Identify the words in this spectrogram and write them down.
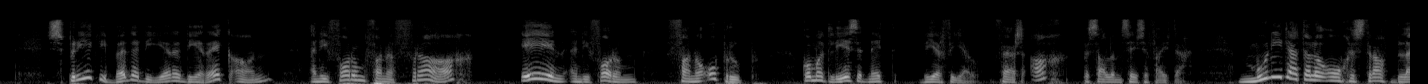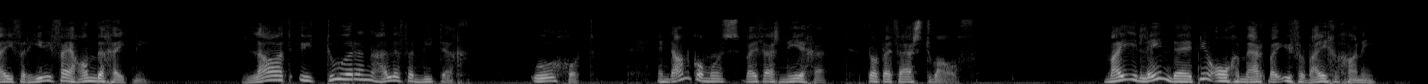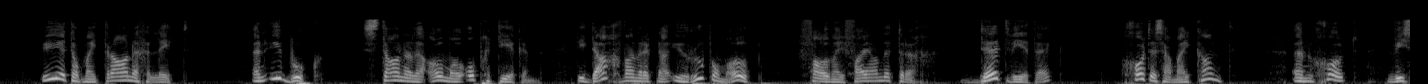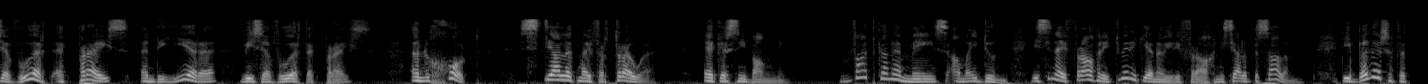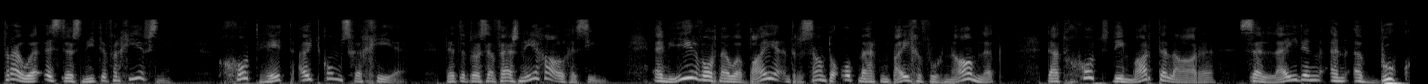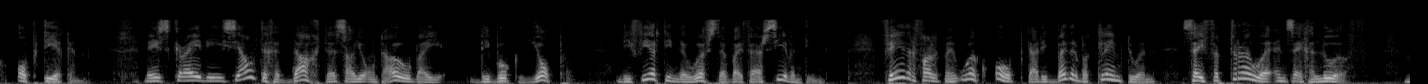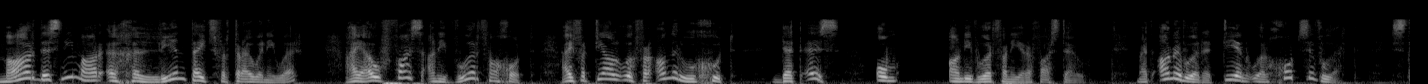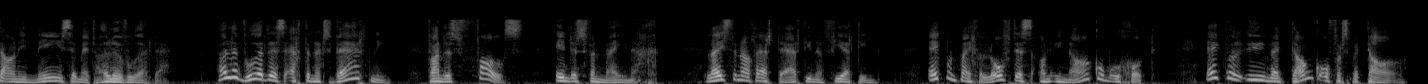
spreek die bidder die Here direk aan in die vorm van 'n vraag en in die vorm van 'n oproep. Kom ek lees dit net weer vir jou. Vers 8, Psalm 56. Moenie dat hulle ongestraf bly vir hierdie vyhandigheid nie. Laat u toren hulle vernietig, o God. En dan kom ons by vers 9 tot by vers 12. My ellende het nie ongemerk by u verbygegaan nie. U het op my trane gelet. In u boek staan hulle almal opgeteken. Die dag wanneer ek na u roep om hulp, val my vyande terug. Dit weet ek. God is aan my kant. In God, wie se woord ek prys, in die Here, wie se woord ek prys. In God stel ek my vertroue. Ek is nie bang nie. Wat kan 'n mens aan my doen? Jy sien hy vra vir die tweede keer nou hierdie vraag in dieselfde Psalm. Die bidder se vertroue is dus nie te vergeefs nie. God het uitkoms gegee. Dit het ons in vers 9 al gesien. En hier word nou 'n baie interessante opmerking bygevoeg, naamlik dat God die martelare se lyding in 'n boek opteken. Mens kry dieselfde gedagte, sal jy onthou by die boek Job, die 14de hoofstuk by vers 17. Verder val dit my ook op dat die bidder beklemtoon sy vertroue in sy geloof. Maar dis nie maar 'n geleentheidsvertroue nie, hoor. Hy hou vas aan die woord van God. Hy vertel ook vir ander hoe goed dit is om aan die woord van die Here vas te hou. Met ander woorde, teenoor God se woord staan die mense met hulle woorde. Hulle woorde is egter niks werd nie, want dit is vals en dis verneig. Luister na vers 13 en 14. Ek moet my geloftes aan U nakom, o God. Ek wil U met dankoffers betaal,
